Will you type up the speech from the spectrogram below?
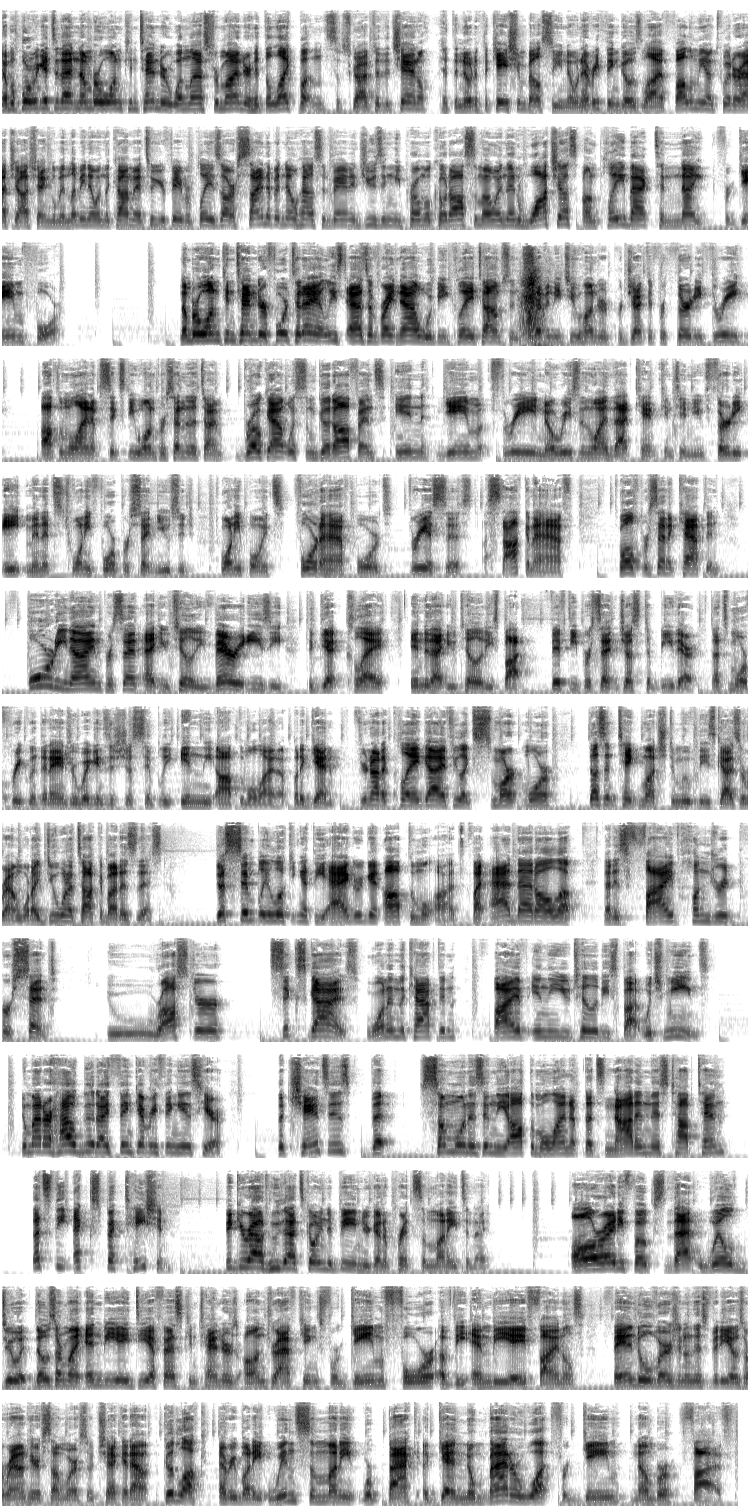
Now, before we get to that number one contender, one last reminder hit the like button, subscribe to the channel, hit the notification bell so you know when everything goes live. Follow me on Twitter at Josh Engleman. Let me know in the comments who your favorite plays are. Sign up at No House Advantage using the promo code AWESEMO, and then watch us on playback tonight for game four. Number one contender for today, at least as of right now, would be Klay Thompson, 7,200, projected for 33. Optimal lineup 61% of the time. Broke out with some good offense in game three. No reason why that can't continue. 38 minutes, 24% usage, 20 points, four and a half boards, three assists, a stock and a half, 12% at captain, 49% at utility. Very easy to get Klay into that utility spot. 50% just to be there. That's more frequent than Andrew Wiggins is just simply in the optimal lineup. But again, if you're not a Klay guy, if you like smart more, doesn't take much to move these guys around. What I do want to talk about is this just simply looking at the aggregate optimal odds. If I add that all up, that is 500%. You roster six guys, one in the captain, five in the utility spot, which means no matter how good I think everything is here, the chances that someone is in the optimal lineup that's not in this top 10, that's the expectation. Figure out who that's going to be, and you're going to print some money tonight. Alrighty, folks, that will do it. Those are my NBA DFS contenders on DraftKings for game four of the NBA Finals. FanDuel version of this video is around here somewhere, so check it out. Good luck, everybody. Win some money. We're back again, no matter what, for game number five.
